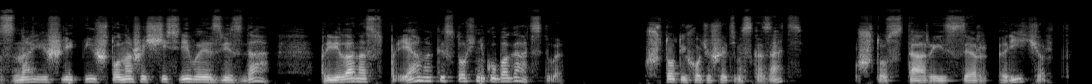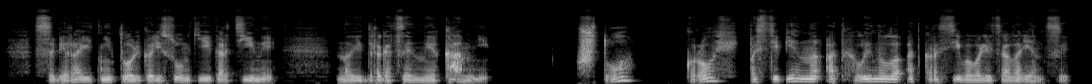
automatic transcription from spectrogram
Знаешь ли ты, что наша счастливая звезда привела нас прямо к источнику богатства? Что ты хочешь этим сказать? Что старый сэр Ричард собирает не только рисунки и картины, но и драгоценные камни. Что? Кровь постепенно отхлынула от красивого лица Лоренци.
